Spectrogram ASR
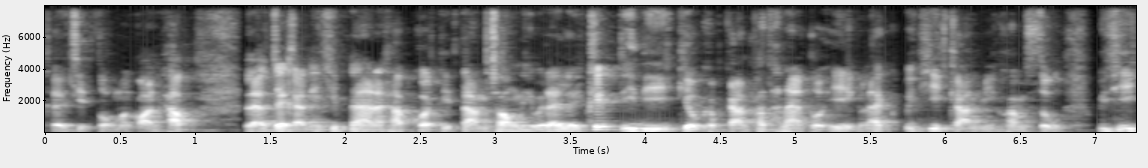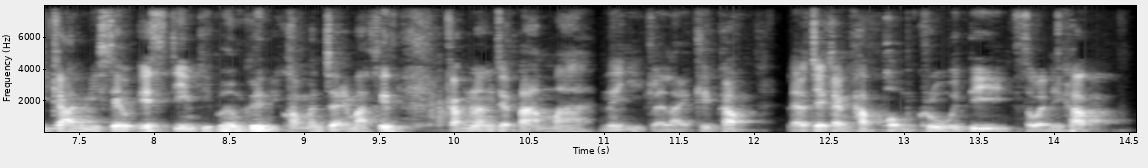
เคยจิตตกมาก่อนครับ แล้วเจอกันในคลิปหน้านะครับกดติดตามช่องนี้ไว้ได้เลยคลิปดีๆเกี่ยวกับการพัฒนาตัวเอง และวิธีการมีความสุข วิธีการมีเซลล์เอสติมที่เพิ่มขึ้นมีความมั่นใจมากขึ้นกำลังจะตามมาในอีกหลาย ๆ คลิปครับ แล้วเจอกันครับผมครูวดดี สวัสดีครับ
